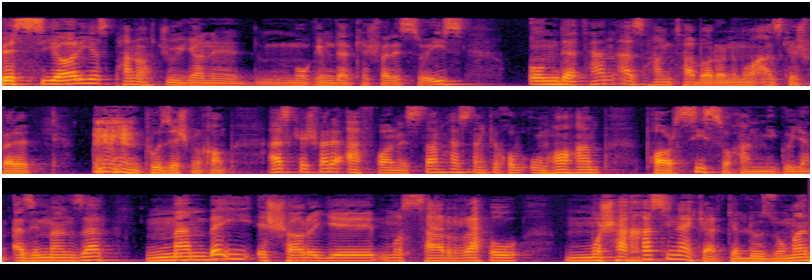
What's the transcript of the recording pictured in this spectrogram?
بسیاری از پناهجویان مقیم در کشور سوئیس عمدتا از همتباران ما از کشور پوزش می‌خوام. از کشور افغانستان هستن که خب اونها هم پارسی سخن می‌گویند از این منظر منبعی اشاره مصرح و مشخصی نکرد که لزوما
